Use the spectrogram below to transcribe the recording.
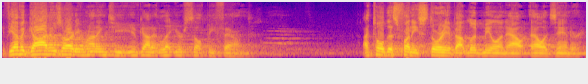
If you have a God who's already running to you, you've got to let yourself be found. I told this funny story about Ludmila and Alexander.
